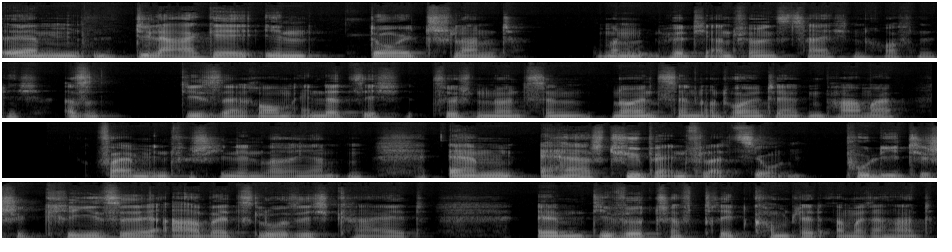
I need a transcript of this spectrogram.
ähm, die Lage in Deutschland, man hört die Anführungszeichen hoffentlich, also dieser Raum ändert sich zwischen 1919 und heute ein paar Mal, vor allem in verschiedenen Varianten. Ähm, herrscht Hyperinflation, politische Krise, Arbeitslosigkeit, ähm, die Wirtschaft dreht komplett am Rad.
